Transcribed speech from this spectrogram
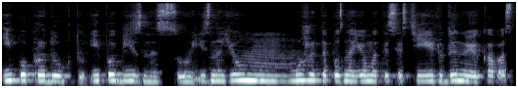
і по продукту, і по бізнесу, і знайом можете познайомитися з тією людиною, яка вас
